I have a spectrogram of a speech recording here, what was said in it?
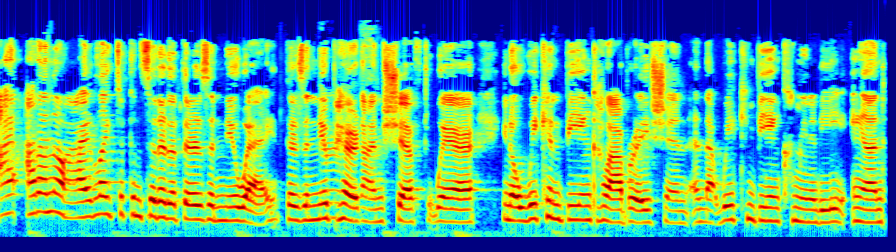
I, I don't know. I like to consider that there's a new way. There's a new paradigm shift where, you know, we can be in collaboration and that we can be in community. And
